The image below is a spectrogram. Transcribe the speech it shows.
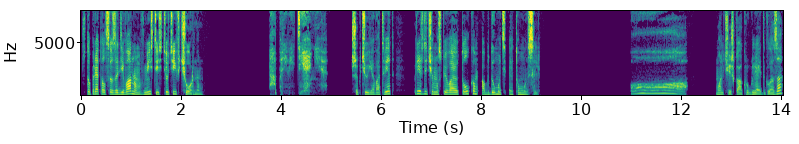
что прятался за диваном вместе с тетей в черном. «Я привидение», — шепчу я в ответ, прежде чем успеваю толком обдумать эту мысль. о Мальчишка округляет глаза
